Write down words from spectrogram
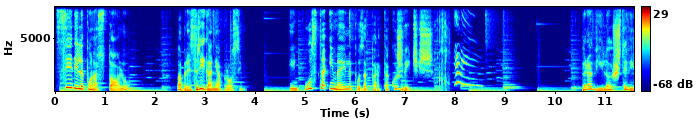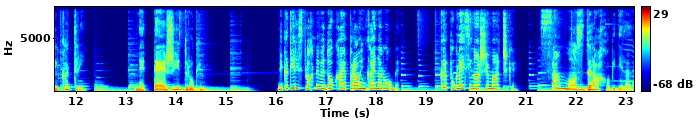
Sedi lepo na stolu, pa brez riganja, prosim. In usta imej lepo zaprta, ko žvečiš. Pravilo številka tri. Ne teži drugim. Nekateri sploh ne vedo, kaj je prav in kaj narobe. Kar poglej si naše mačke, samo zdraho bi delale.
